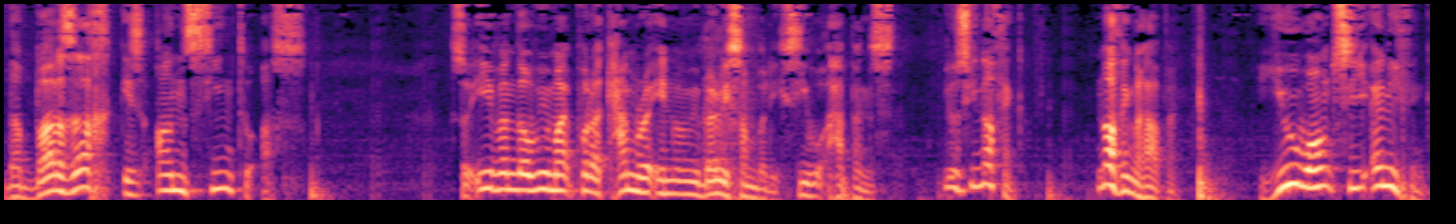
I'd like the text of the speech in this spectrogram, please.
The barzakh is unseen to us. So even though we might put a camera in when we bury somebody, see what happens. You'll see nothing. Nothing will happen. You won't see anything.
